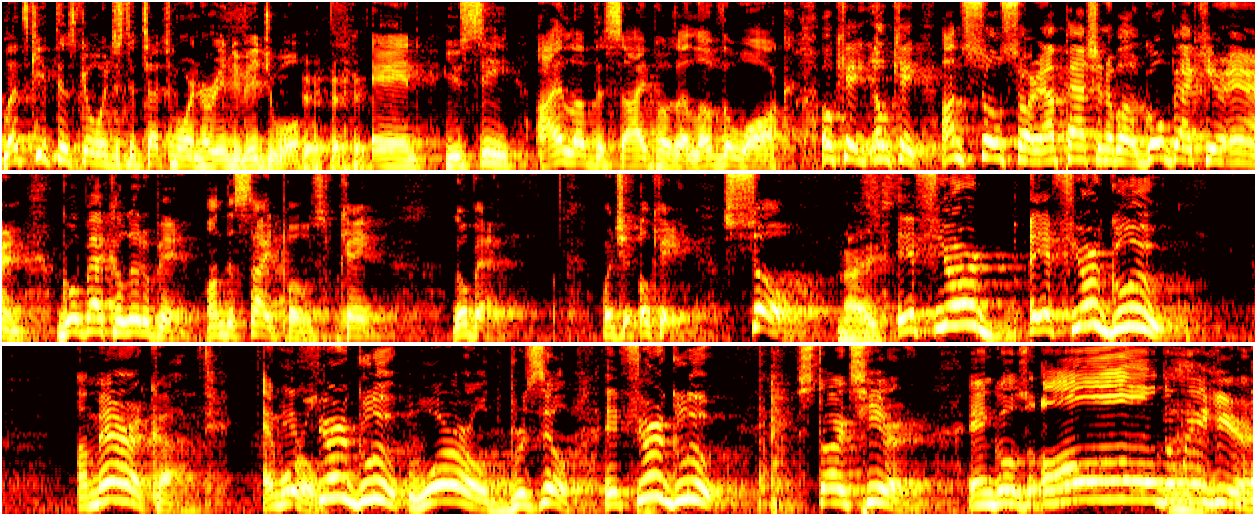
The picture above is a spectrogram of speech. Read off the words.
let's keep this going just a touch more in her individual. And you see, I love the side pose, I love the walk. Okay, okay. I'm so sorry. I'm passionate about it. Go back here, Aaron. Go back a little bit on the side pose, okay? Go back. Want you, okay. So, Nice. if your if your glute America And world. If your glute world Brazil, if your glute starts here and goes all the way here.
